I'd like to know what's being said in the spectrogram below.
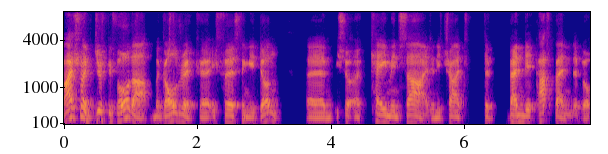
actually, just before that, McGoldrick, uh, his first thing he'd done, um, he sort of came inside and he tried to bend it past Benda, but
